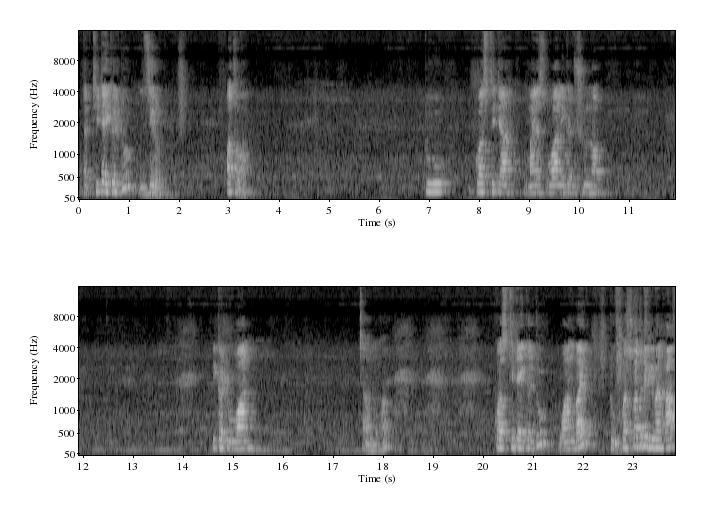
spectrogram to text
অর্থাৎ থিটা টু জিরো অথবা two cos theta minus one equal to শূন্য ইকুয়াল টু ওয়ান তাহলে দেখো, cos theta equal to 1 by 2 cos কত ডিগ্রি মান? হাফ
